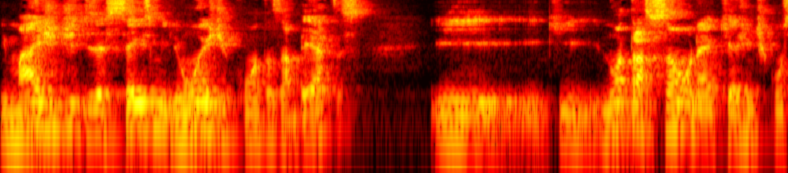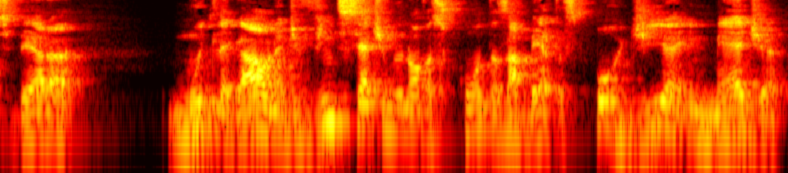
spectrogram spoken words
e mais de 16 milhões de contas abertas e, e que numa atração né, que a gente considera muito legal, né, de 27 mil novas contas abertas por dia em média,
